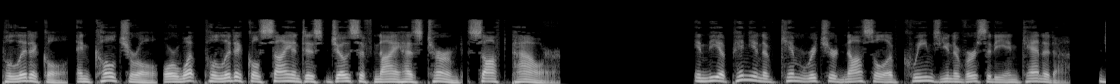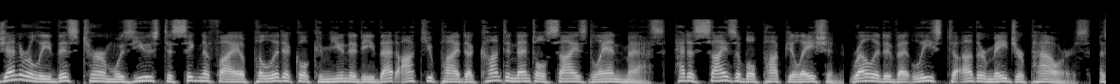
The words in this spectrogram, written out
political, and cultural or what political scientist Joseph Nye has termed soft power. In the opinion of Kim Richard Nossal of Queen's University in Canada, Generally this term was used to signify a political community that occupied a continental-sized landmass, had a sizable population relative at least to other major powers, a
